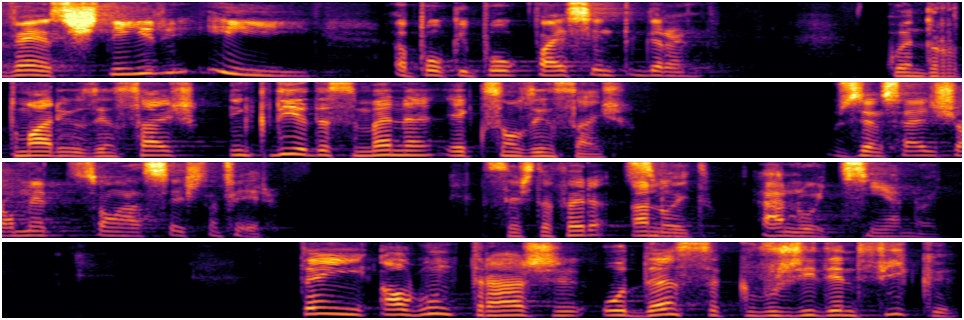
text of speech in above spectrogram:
vem assistir e a pouco e pouco vai se integrando. Quando retomarem os ensaios, em que dia da semana é que são os ensaios? Os ensaios geralmente são à sexta-feira. Sexta-feira à sim, noite? À noite, sim, à noite. Tem algum traje ou dança que vos identifique?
